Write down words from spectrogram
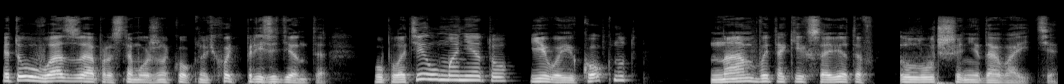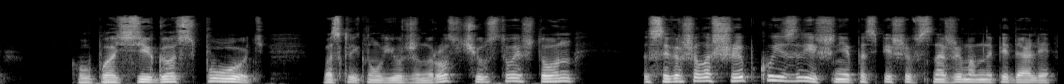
Это у вас запросто можно кокнуть хоть президента. Уплатил монету, его и кокнут. Нам вы таких советов лучше не давайте. «Упаси Господь!» — воскликнул Юджин Росс, чувствуя, что он совершил ошибку излишне, поспешив с нажимом на педали.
